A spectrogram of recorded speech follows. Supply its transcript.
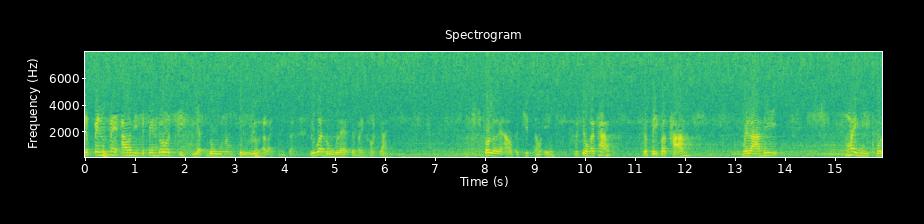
จะเป็นไม่เอานี่จะเป็นเพราะว่าขี้เกียจดูหนังสือหรืออะไรต่างๆหรือว่าดูแล้วจะไม่เข้าใจ ก็เลยเอาไปคิดเอาเองกระจงกระทั่งสติปัฏฐาน เวลานี้ไม่มีคน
